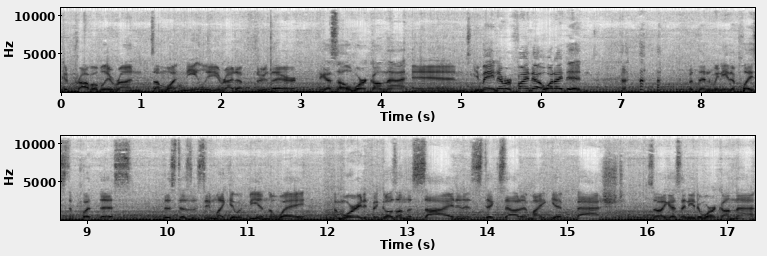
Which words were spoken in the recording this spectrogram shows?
Could probably run somewhat neatly right up through there. I guess I'll work on that and you may never find out what I did. but then we need a place to put this. This doesn't seem like it would be in the way. I'm worried if it goes on the side and it sticks out, it might get bashed. So I guess I need to work on that.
